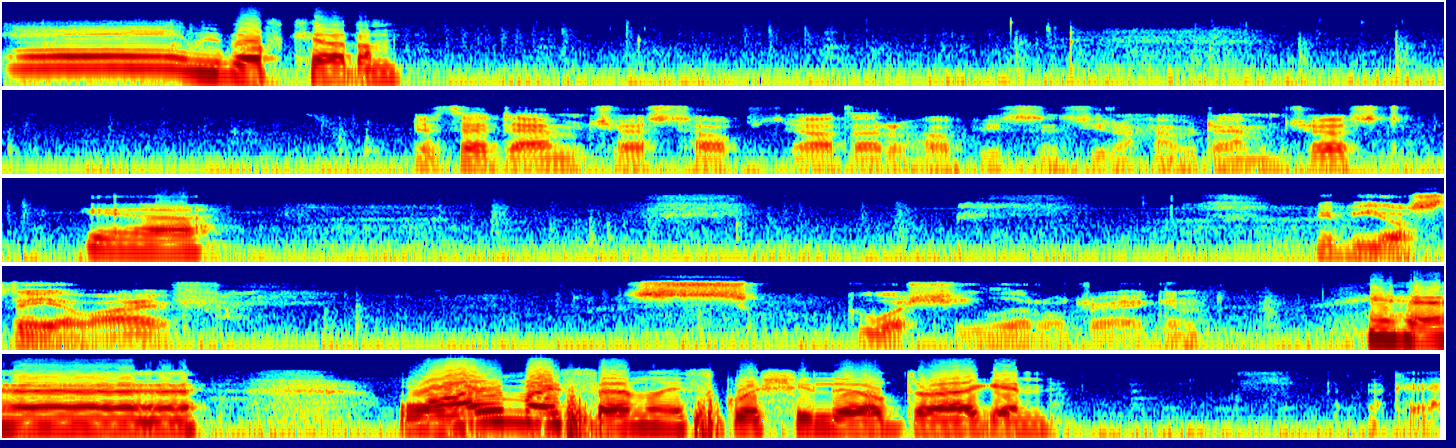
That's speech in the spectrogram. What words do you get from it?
Yay, we both killed him. If that diamond chest helps, yeah, that'll help you since you don't have a diamond chest. Yeah. Maybe you'll stay alive. Squishy little dragon. Why am I suddenly a squishy little dragon? Okay.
